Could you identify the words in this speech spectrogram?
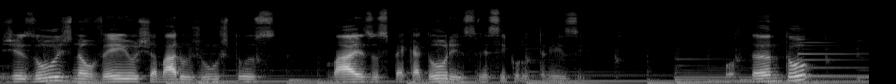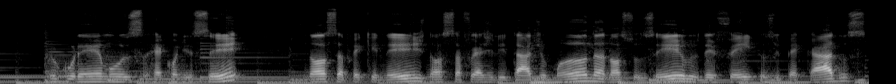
Jesus não veio chamar os justos, mas os pecadores, versículo 13. Portanto, procuremos reconhecer nossa pequenez, nossa fragilidade humana, nossos erros, defeitos e pecados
